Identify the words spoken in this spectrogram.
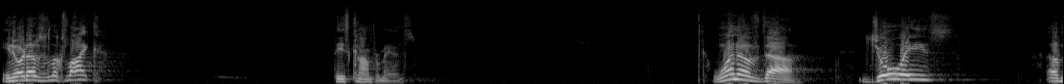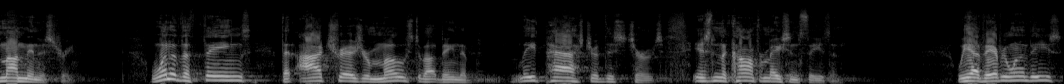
You know what else it looks like? These confirmands. One of the joys of my ministry, one of the things that I treasure most about being the lead pastor of this church is in the confirmation season. We have every one of these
